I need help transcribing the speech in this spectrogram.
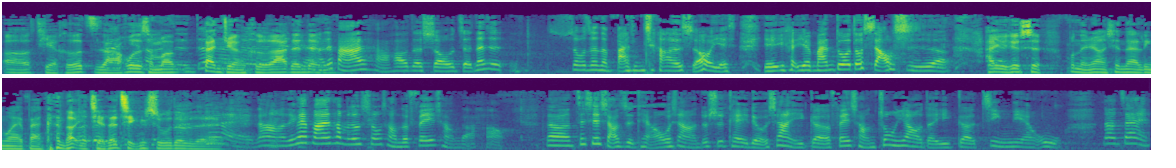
呃铁盒子啊，或者什么蛋卷盒啊等等就等。把它好好的收着。但是说真的，搬家的时候也也也蛮多都消失了。还有就是不能让现在另外一半看到以前的情书，对不对？对，那你可以发现他们都收藏的非常的好。那这些小纸条，我想就是可以留下一个非常重要的一个纪念物。那在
